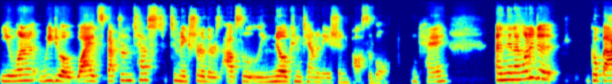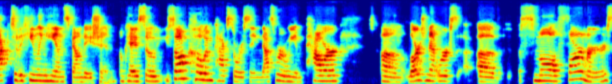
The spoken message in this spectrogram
you want to, we do a wide spectrum test to make sure there's absolutely no contamination possible. Okay. And then I wanted to go back to the Healing Hands Foundation. Okay, so you saw co-impact sourcing. That's where we empower um, large networks of small farmers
